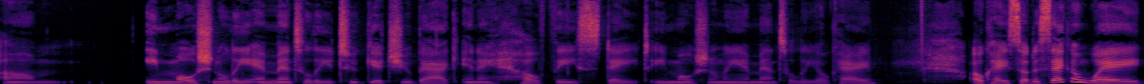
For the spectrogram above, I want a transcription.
um, emotionally and mentally to get you back in a healthy state, emotionally and mentally, okay? Okay, so the second way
